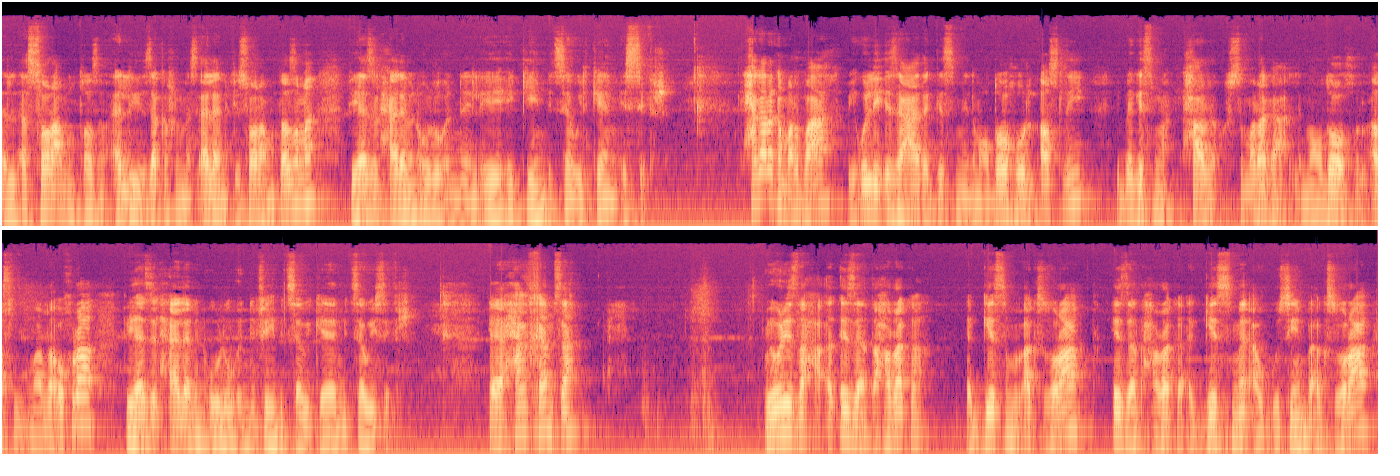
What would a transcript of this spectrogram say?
السرعة منتظمة قال لي ذكر في المسألة إن في سرعة منتظمة في هذه الحالة بنقوله إن الإيه الجيم بتساوي الكام الصفر الحاجة رقم أربعة بيقول لي إذا عاد الجسم لموضوعه الأصلي يبقى جسم اتحرك ثم رجع لموضوعه الأصلي مرة أخرى في هذه الحالة بنقوله إن فيه بتساوي كام؟ بتساوي صفر. آه حاجة خمسة بيقول إذا إذا تحرك الجسم بأقصى سرعة إذا تحرك الجسم أو الجسيم بأقصى سرعة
